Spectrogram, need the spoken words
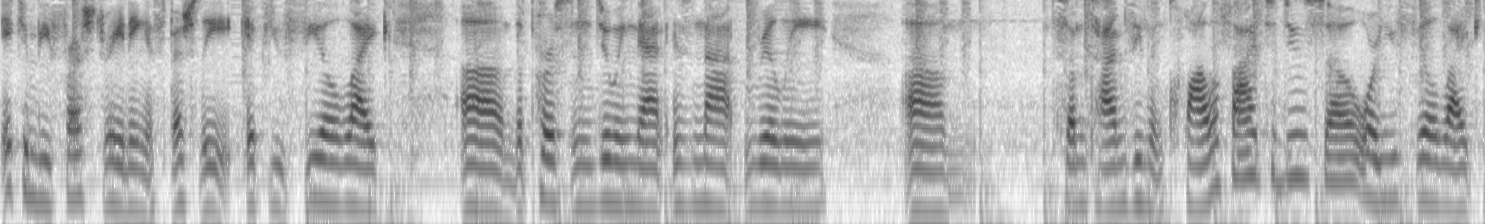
it can be frustrating, especially if you feel like uh, the person doing that is not really. Um, sometimes even qualified to do so, or you feel like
